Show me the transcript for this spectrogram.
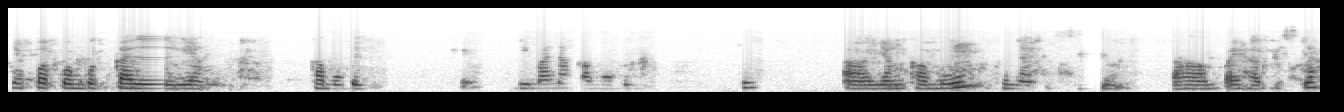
siapa pembekal yang kamu beli. Okay. Di mana kamu beli. Okay. Uh, yang kamu kena isi sampai habislah.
